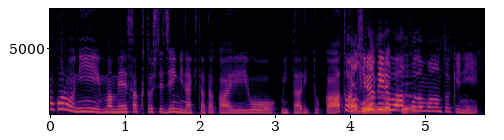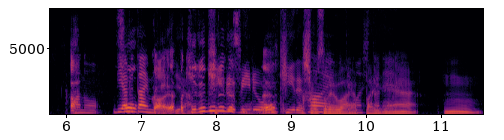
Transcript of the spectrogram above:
の頃に、まあ、名作として仁義なき戦いを見たりとかあとはあキルビルは子供の時にああのリアルタイムそうかやでっぱキルビルですもんねキルビル大きいでしょ、はいそれはやっぱりねね。うん。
